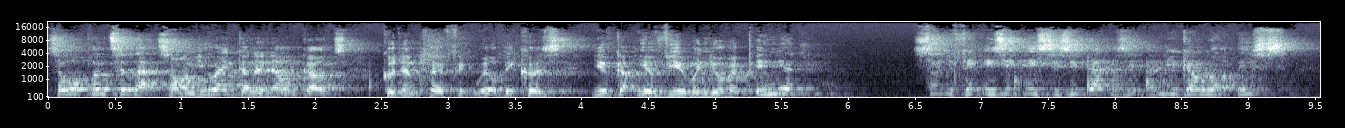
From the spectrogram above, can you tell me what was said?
So up until that time, you ain't going to know God's good and perfect will because you've got your view and your opinion. So you think, is it this, is it that, is it, and you go like this?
